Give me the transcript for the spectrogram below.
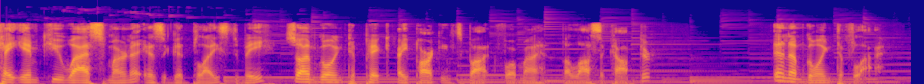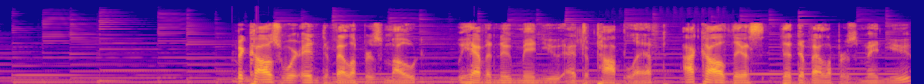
KMQY Smyrna is a good place to be, so I'm going to pick a parking spot for my Velocicopter, and I'm going to fly. Because we're in developers mode, we have a new menu at the top left. I call this the developers menu.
